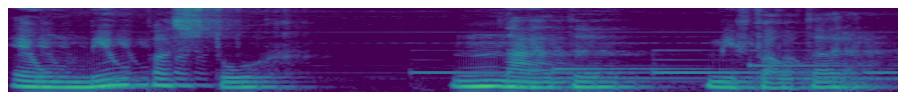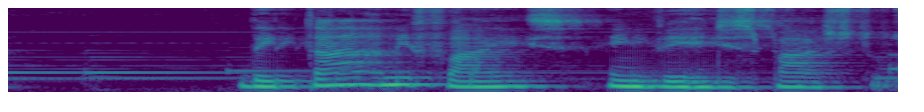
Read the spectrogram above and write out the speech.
é o meu pastor, nada me faltará. Deitar-me faz em verdes pastos,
